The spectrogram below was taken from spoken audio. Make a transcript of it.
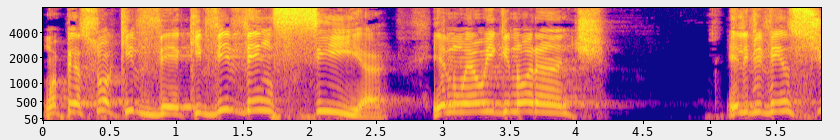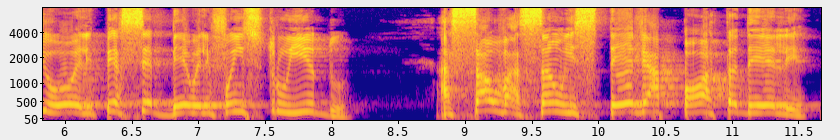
uma pessoa que vê, que vivencia, ele não é um ignorante. Ele vivenciou, ele percebeu, ele foi instruído. A salvação esteve à porta dele.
